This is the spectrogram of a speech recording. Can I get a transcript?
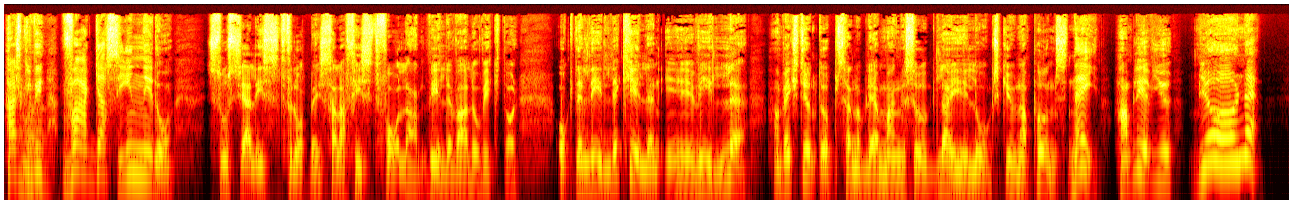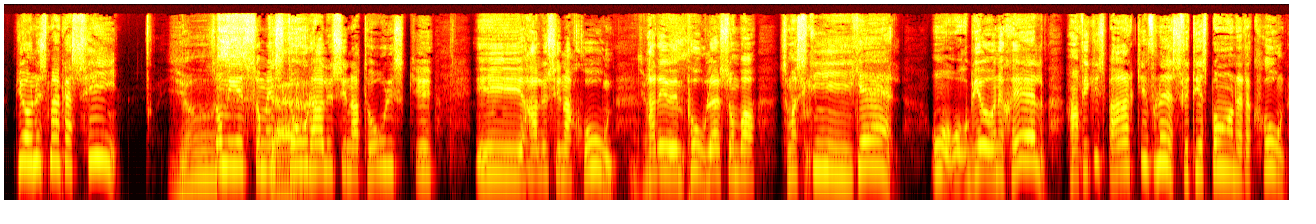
Här skulle vi vaggas in i då socialist, förlåt mig, salafistfållan, Ville, Valle och Viktor. Och den lille killen, eh, Ville, han växte ju inte upp sen och blev Magnus Uggla i lågskurna pums. Nej, han blev ju Björne, Björnes magasin. Just Som är som en stor hallucinatorisk eh, hallucination. Hade ju en polare som var, som var snigel. Och, och Björne själv, han fick ju sparken från SVTs barnredaktion.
